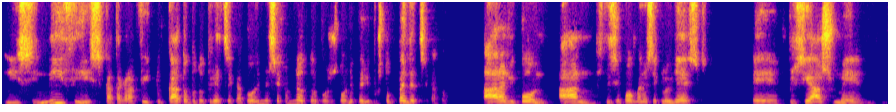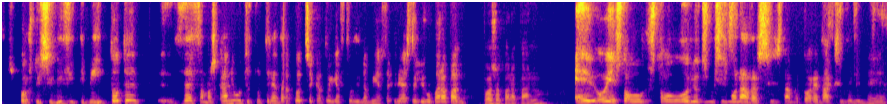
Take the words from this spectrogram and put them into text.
η συνήθις καταγραφή του κάτω από το 3% είναι σε χαμηλότερο ποσοστό, είναι περίπου στο 5%. Άρα λοιπόν, αν στις επόμενες εκλογές ε, πλησιάσουμε προς τη συνήθη τιμή, τότε ε, δεν θα μας κάνει ούτε το 38% για αυτοδυναμία. Θα χρειάζεται λίγο παραπάνω. Πόσο παραπάνω; Ε, στο, στο όριο της μισής μονάδας συζητάμε τώρα, εντάξει, δεν είναι...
